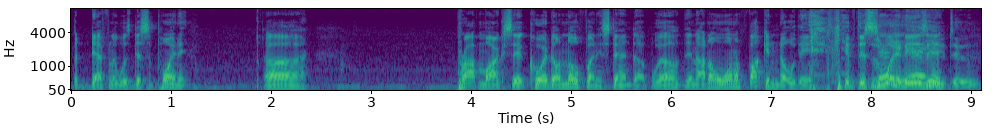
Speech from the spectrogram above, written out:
but definitely was disappointed. Uh, Prop Mark said, Corey don't know funny stand up. Well, then I don't want to fucking know then if this is Yeah, what it yeah, is. you do.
